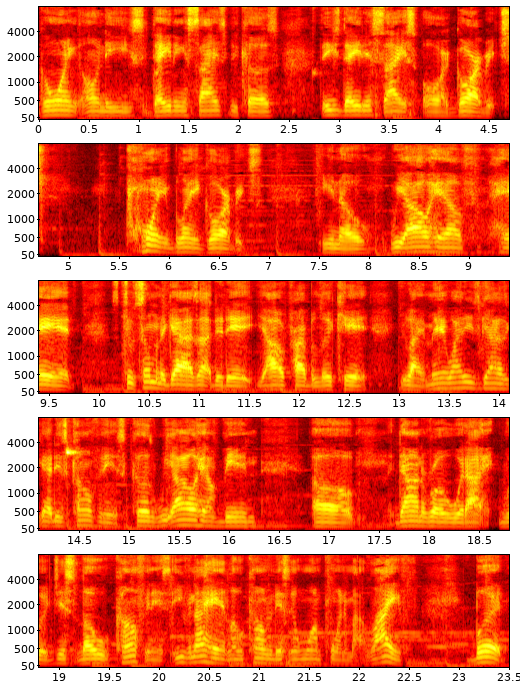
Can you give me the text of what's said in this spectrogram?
going on these dating sites, because these dating sites are garbage, point blank garbage. You know, we all have had to some of the guys out there that y'all probably look at, You're like, man, why these guys got this confidence? Because we all have been um, down the road with I with just low confidence. Even I had low confidence at one point in my life, but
